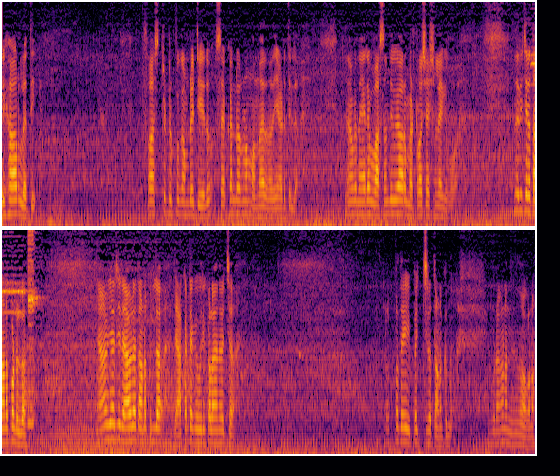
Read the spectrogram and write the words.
വിഹാറിലെത്തി. ഫസ്റ്റ് ട്രിപ്പ് കംപ്ലീറ്റ് ചെയ്തു. സെക്കൻഡ് ഒരെണ്ണം വന്നായിരുന്നു. അത് ഞാൻ എടുത്തില്ല. നമുക്ക് നേരെ വസന്ത് വിഹാർ മെട്രോ സ്റ്റേഷനിലേക്ക് പോവാം. ഇന്നൊരു ഇച്ചിരി തണുപ്പുണ്ടല്ലോ. ഞാൻ വിചാരിച്ച് രാവിലെ തണുപ്പില്ല ജാക്കറ്റൊക്കെ ഊരിക്കളയാന്ന് വെച്ചാ. ഇപ്പതേ ഇപ്പം ഇച്ചിരി തണുക്കുന്നു. ഇവിടെ അങ്ങനെ നിന്ന് നോക്കണം.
